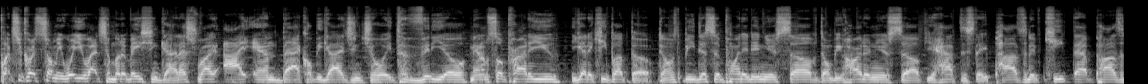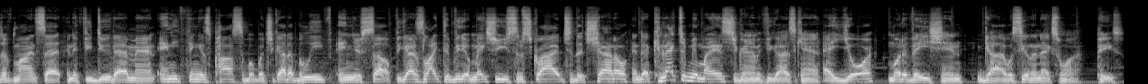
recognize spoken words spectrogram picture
But your course tell me where you at your motivation guy. That's right, I am back. Hope you guys enjoyed the video. Man, I'm so proud of you. You gotta keep up though. Don't be disappointed in yourself. Don't be hard on yourself. You have to stay positive. Keep that positive mindset. And if you do that, man, anything is possible, but you gotta believe in yourself. If you guys like the video, make sure you subscribe to the channel and uh, connect with me on my Instagram if you guys can at your motivation guy. We'll see you in the next one. Peace.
